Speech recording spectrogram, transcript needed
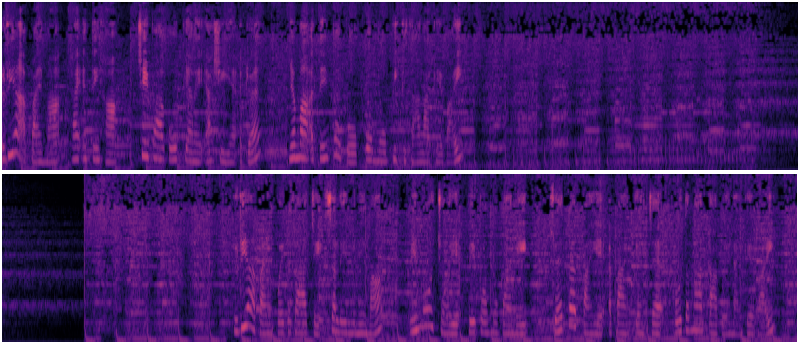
ဒုတိယအပိုင်းမှာထိုင်းအသင်းဟာခြေပါကိုပြန်လည်ရရှိရန်အတွက်မြန်မာအသင်းဘက်ကိုပုံမဖိကစားလာခဲ့ပါ යි ။ဒုတိယပိုင်းပွဲကစားချိန်14မိနစ်မှာဝင်းမိုးကျော်ရဲ့ပေးပုံမှုကနေရွဲသက်ပိုင်းရဲ့အပိုင်ကန်ချက်ဂိုးသမားကာကွယ်နိုင်ခဲ့ပါ යි ။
